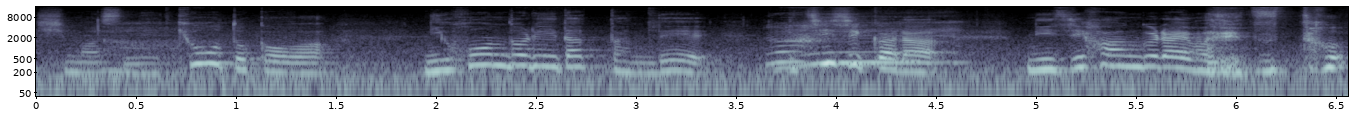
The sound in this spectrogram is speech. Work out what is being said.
しますね。今日とかは2本撮りだったんで1時から2時半ぐらいまでずっと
